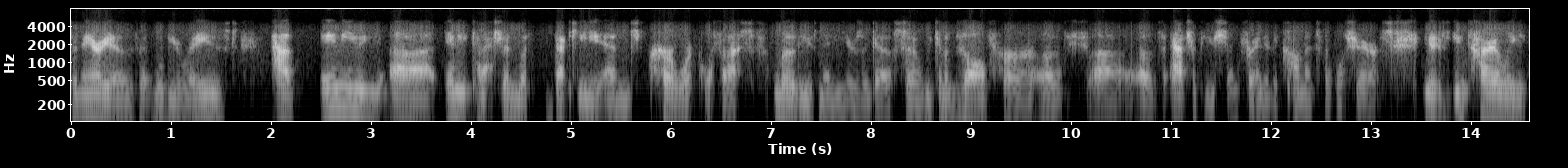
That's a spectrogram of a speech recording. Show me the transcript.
scenarios that will be raised have any uh, any connection with Becky and her work with us these many years ago. So we can absolve her of, uh, of attribution for any of the comments that we'll share. It is entirely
